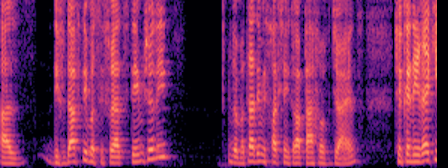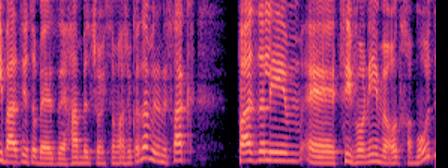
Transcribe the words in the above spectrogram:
אז דפדפתי בספריית Steam שלי ומצאתי משחק שנקרא Path of Giants, שכנראה קיבלתי אותו באיזה Humble Choice או משהו כזה, וזה משחק פאזלים אה, צבעוני מאוד חמוד.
